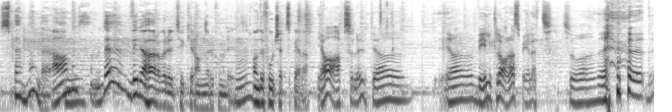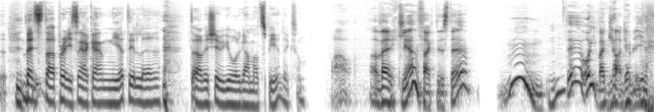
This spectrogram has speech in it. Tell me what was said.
spännande. Ja, men det vill jag höra vad du tycker om när du kommer dit. Mm. Om du fortsätter spela. Ja, absolut. Jag, jag vill klara spelet. Så bästa prisen jag kan ge till eh, ett över 20 år gammalt spel liksom. Wow. Ja, verkligen faktiskt. Det, mm, det, oj, vad glad jag blir.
